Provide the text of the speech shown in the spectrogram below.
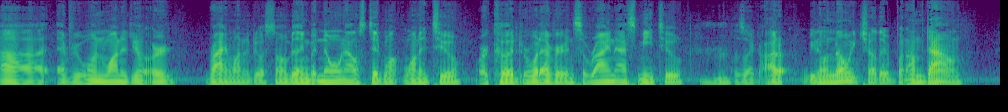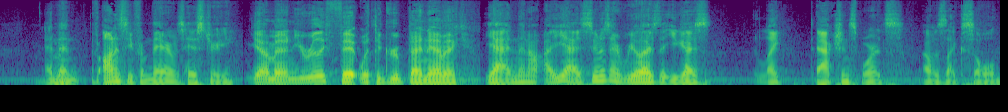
uh, everyone wanted to go, or Ryan wanted to go snowmobiling, but no one else did want, wanted to or could or whatever. And so Ryan asked me to. I was like, I don't, we don't know each other, but I'm down. And then honestly, from there it was history. Yeah, man, you really fit with the group dynamic. Yeah, and then I, I- yeah, as soon as I realized that you guys like action sports, I was like sold.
